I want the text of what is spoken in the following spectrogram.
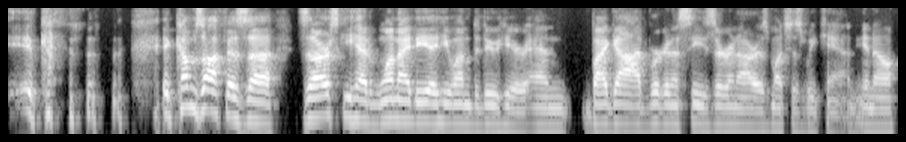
it it comes off as uh Zdarsky had one idea he wanted to do here, and by God, we're gonna see Zur-En-Arrh as much as we can, you know.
